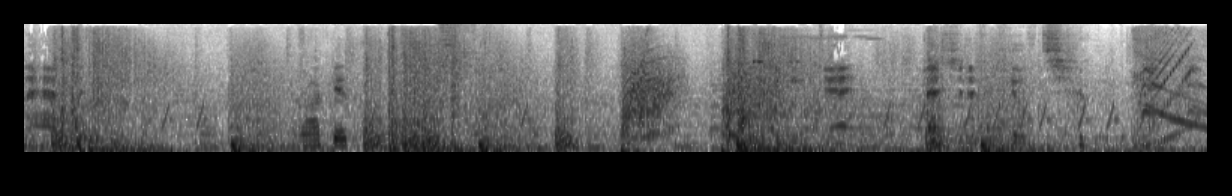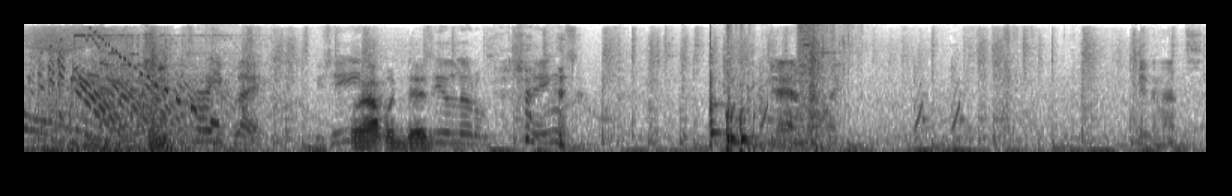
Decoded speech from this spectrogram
Gonna happen? Rocket. You'd dead. That should have killed you. That's how you play. You see? Well, that one did. See little things? Yeah, no way. Chicken nuts.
